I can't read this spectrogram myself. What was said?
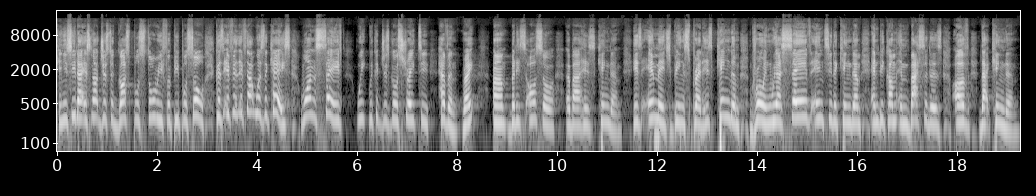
Can you see that? It's not just a gospel story for people's soul. Because if, if that was the case, once saved, we, we could just go straight to heaven, right? Um, but it's also about his kingdom, his image being spread, his kingdom growing. We are saved into the kingdom and become ambassadors of that kingdom,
